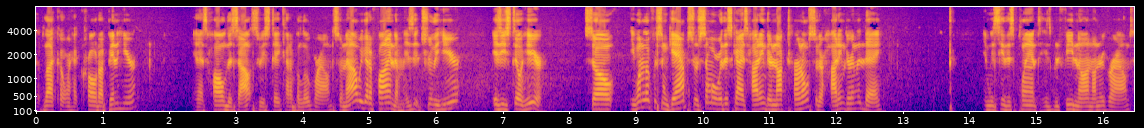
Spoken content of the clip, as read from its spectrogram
the black cutworm had crawled up in here and has hauled this out, so he stayed kind of below ground. So now we got to find him. Is it truly here? Is he still here? So you want to look for some gaps or somewhere where this guy's hiding. They're nocturnal, so they're hiding during the day. And we see this plant he's been feeding on underground.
